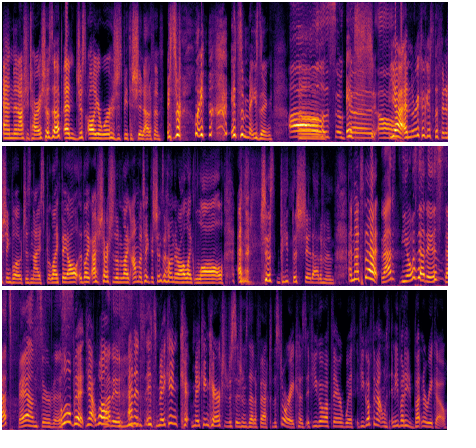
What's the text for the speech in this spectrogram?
and then Ashitare shows up, and just all your words just beat the shit out of him. It's really, it's amazing. Oh, Um, so good. Oh. yeah, and Nuriko gets the finishing blow, which is nice. But like they all like Ashitare shows up, like I'm gonna take the Shinzo and they're all like lol, and then just beat the shit out of him, and that's that. That you know what that is? That's fan service. A little bit, yeah. Well, That is- and it's it's making ca- making character decisions that affect the story. Because if you go up there with if you go up the mountain with anybody but Nuriko,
